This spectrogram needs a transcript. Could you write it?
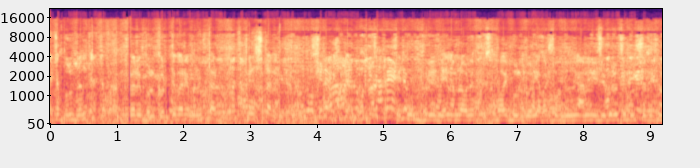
একটা ভুল ভ্রান্তি, একটা অপরাধ। ভুল করতে পারে মানুষ, তার ফেরস্তা না। সেটা আমি স্বীকার সেটা ধরে দেন, আমরা অনেক হয় ভুল করি। আবার সব আমি নিজে করেছি, ভুল দেখুন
